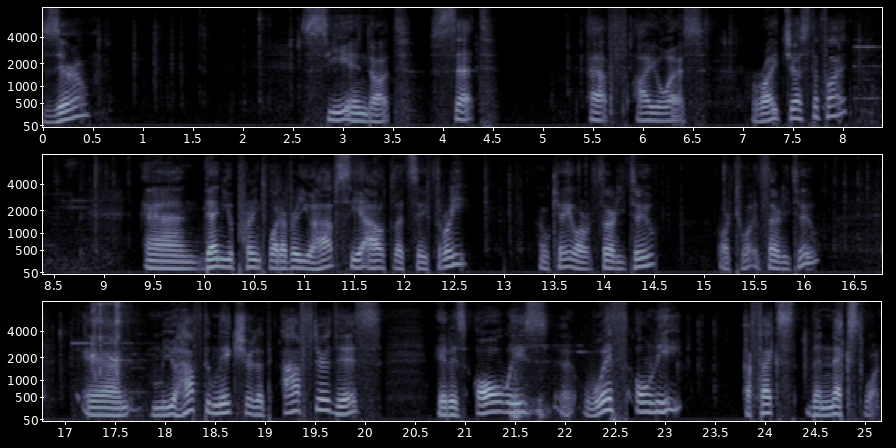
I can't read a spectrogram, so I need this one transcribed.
zero. Cin dot set f ios right justified. And then you print whatever you have. See out let's say 3 okay or 32 or 32 and you have to make sure that after this it is always uh, width only affects the next one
